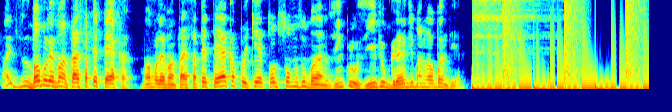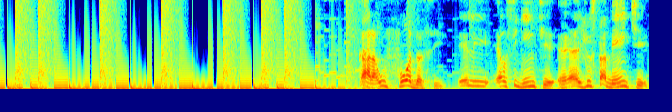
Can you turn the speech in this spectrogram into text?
Mas vamos levantar essa peteca. Vamos levantar essa peteca porque todos somos humanos, inclusive o grande Manuel Bandeira. Cara, o foda-se, ele é o seguinte, é justamente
